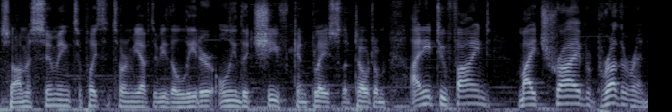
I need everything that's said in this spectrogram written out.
So I'm assuming to place the totem, you have to be the leader. Only the chief can place the totem. I need to find my tribe brethren.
